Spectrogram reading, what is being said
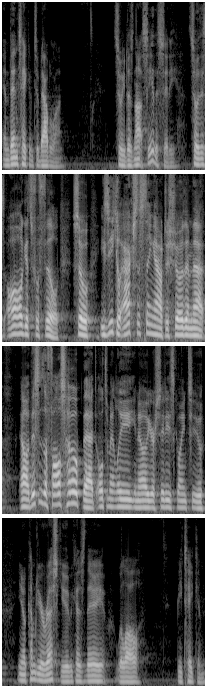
and then take him to Babylon so he does not see the city. So this all gets fulfilled. So Ezekiel acts this thing out to show them that, oh, this is a false hope that ultimately, you know, your city's going to, you know, come to your rescue because they will all be taken.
